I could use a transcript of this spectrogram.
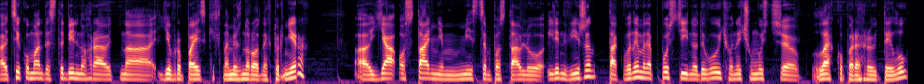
Е, Ці команди стабільно грають на європейських на міжнародних турнірах. Е, Я останнім місцем поставлю Linvision. Так, вони мене постійно дивують, вони чомусь е, легко переграють Тейлу.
